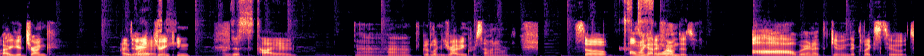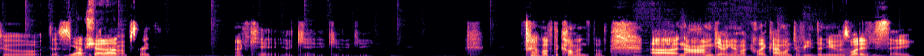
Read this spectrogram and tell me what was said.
Are you drunk? I Are you drinking? I'm just tired. Uh-huh. Good luck driving for seven hours. So, oh my god, I found it. Ah, we're not giving the clicks to to this. Yep, shut up. Website. Okay, okay, okay, okay. I love the comment though. Uh, nah, I'm giving him a click. I want to read the news. What did he say?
